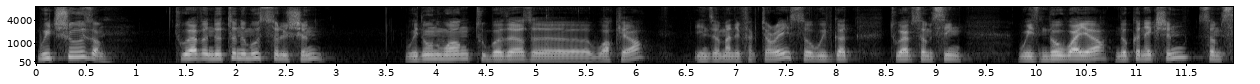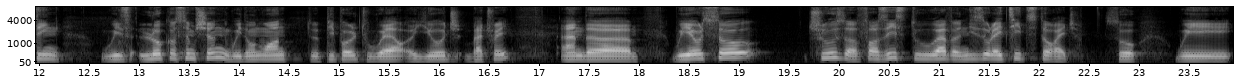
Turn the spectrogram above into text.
We choose to have an autonomous solution. We don't want to bother the worker in the manufactory, so we've got to have something with no wire, no connection, something with low consumption. We don't want the people to wear a huge battery. And uh, we also choose uh, for this to have an isolated storage. So we,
